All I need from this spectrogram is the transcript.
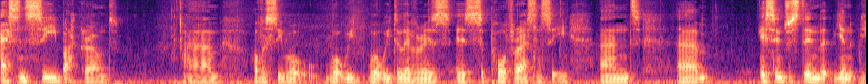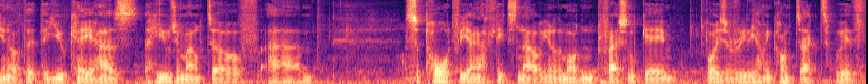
S and C background, um, obviously what what we what we deliver is is support for S and C, and um, it's interesting that you know, you know the the UK has a huge amount of um, support for young athletes now. You know the modern professional game boys are really having contact with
